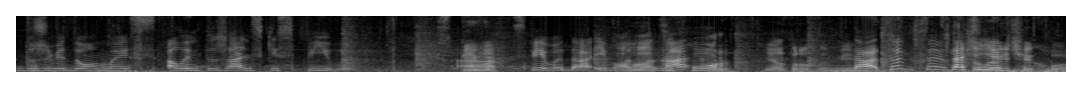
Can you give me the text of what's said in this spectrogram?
дуже відомі с- алентижанські співи. Співи. А, співи, да. І Ага, це на... хор, я зрозумів. Да, це, це да, чи як- Чоловічий хор.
